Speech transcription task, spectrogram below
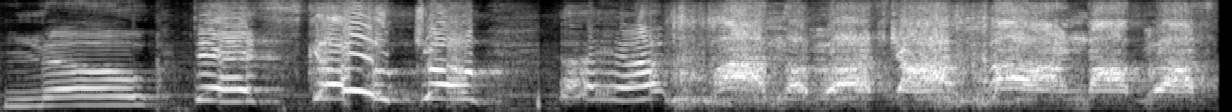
No, that's go go. I'm the guy. I'm the best.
